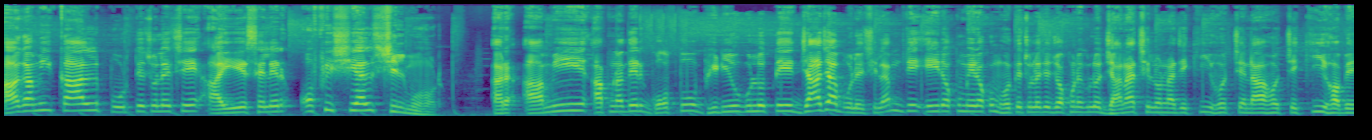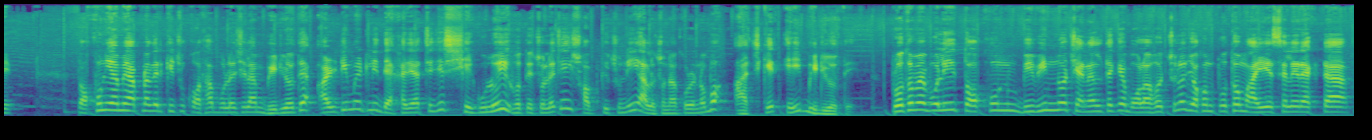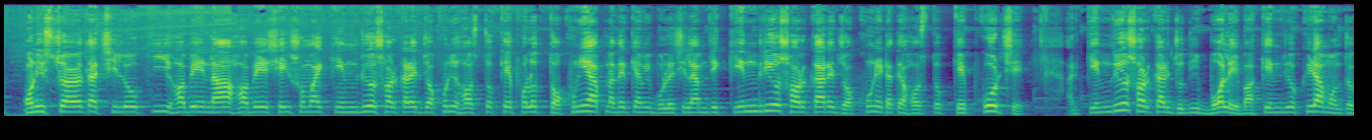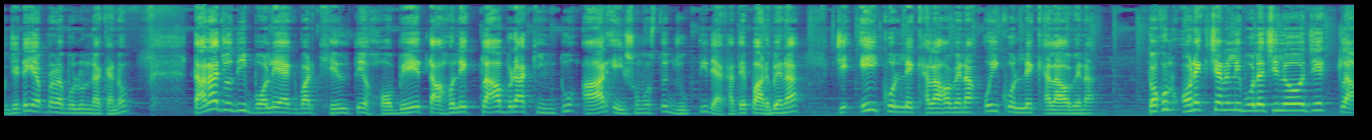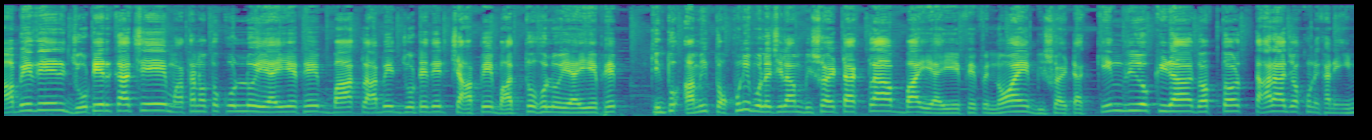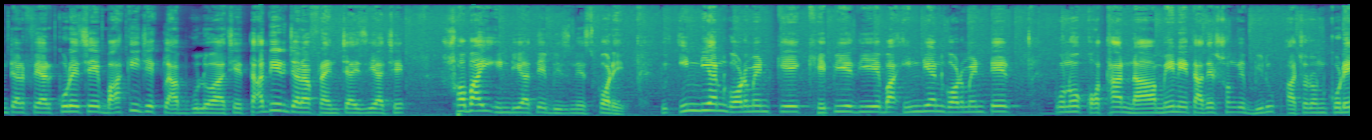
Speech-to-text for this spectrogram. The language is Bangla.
আগামীকাল পড়তে চলেছে আইএসএল এর অফিসিয়াল শিলমোহর। আর আমি আপনাদের গত ভিডিওগুলোতে যা যা বলেছিলাম যে এই রকম এরকম হতে চলেছে, যখন এগুলো জানা ছিল না যে কি হচ্ছে, না হচ্ছে, কি হবে, তখনই আমি আপনাদের কিছু কথা বলেছিলাম ভিডিওতে। আলটিমেটলি দেখা যাচ্ছে যে সেগুলোই হতে চলেছে, এই সব কিছু নিয়েই আলোচনা করে নেব আজকের এই ভিডিওতে। প্রথমে বলি, তখন বিভিন্ন চ্যানেল থেকে বলা হচ্ছিল যখন প্রথম আইএসএল এর একটা অনিশ্চয়তা ছিল, কি হবে, না হবে, সেই সময় কেন্দ্রীয় সরকারের যখনই হস্তক্ষেপ হলো, তখনই আপনাদেরকে আমি বলেছিলাম যে কেন্দ্রীয় সরকার যখন এটাতে হস্তক্ষেপ করছে, আর কেন্দ্রীয় সরকার যদি বলে বা কেন্দ্রীয় ক্রীড়া মন্ত্রক যেটাই আপনারা বলুন না কেন, তারা যদি বলে একবার খেলতে হবে, তাহলে ক্লাবরা কিন্তু আর এই সমস্ত যুক্তি দেখাতে পারবে না যে এই করলে খেলা হবে না, ওই করলে খেলা হবে না। তখন অনেক চ্যানেলই বলেছিল যে ক্লাবেদের জোটের কাছে মাথা নত করল এআইএফএফ বা ক্লাবের জোটেদের চাপে বাধ্য হলো এআইএফএফ কিন্তু আমি তখনই বলেছিলাম বিষয়টা ক্লাব বা এআইএফএফ নয়, বিষয়টা কেন্দ্রীয় ক্রীড়া দপ্তর। তারা যখন এখানে ইন্টারফেয়ার করেছে, বাকি যে ক্লাবগুলো আছে, তাদের যারা ফ্র্যাঞ্চাইজি আছে, সবাই ইন্ডিয়াতে বিজনেস করে। তো ইন্ডিয়ান গভর্নমেন্টকে খেপিয়ে দিয়ে বা ইন্ডিয়ান গভর্নমেন্টের কোনো কথা না মেনে তাদের সঙ্গে বিরূপ আচরণ করে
